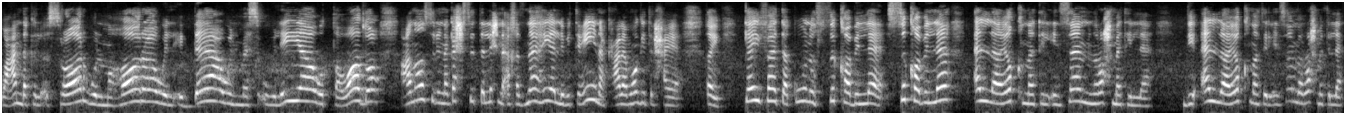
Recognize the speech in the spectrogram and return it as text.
وعندك الإصرار والمهارة والإبداع والمسؤولية والتواضع. عناصر النجاح الستة اللي إحنا أخذناها هي اللي بتعينك على مواجهة الحياة. طيب كيف تكون الثقة بالله؟ الثقة بالله ألا يقنط الإنسان من رحمة الله. دي ألا يقنط الإنسان من رحمة الله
